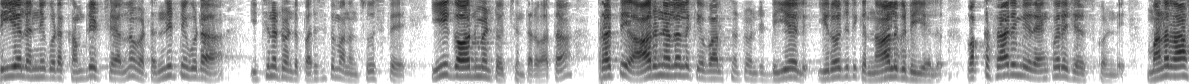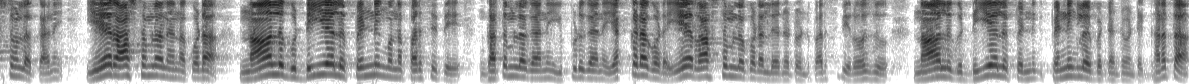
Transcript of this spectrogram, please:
డిఏలు అన్ని కూడా కంప్లీట్ చేయాలనో వాటన్నిటిని కూడా ఇచ్చినటువంటి పరిస్థితి మనం చూస్తే ఈ గవర్నమెంట్ వచ్చిన తర్వాత ప్రతి ఆరు నెలలకు ఇవ్వాల్సినటువంటి డిఏలు ఈ రోజుకి నాలుగు డిఏలు ఒక్కసారి మీరు ఎంక్వైరీ చేసుకోండి. మన రాష్ట్రంలో కానీ ఏ రాష్ట్రంలోనైనా కూడా నాలుగు డిఏలు పెండింగ్ ఉన్న పరిస్థితి గతంలో కానీ ఇప్పుడు కానీ ఎక్కడా కూడా ఏ రాష్ట్రంలో కూడా లేనటువంటి పరిస్థితి ఈ రోజు నాలుగు డిఏలు పెండింగ్ పెండింగ్ లో పెట్టినటువంటి ఘనత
